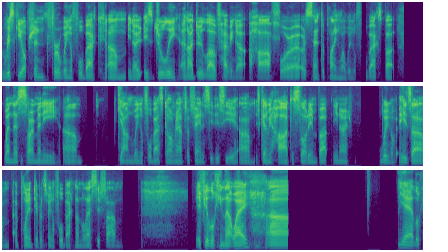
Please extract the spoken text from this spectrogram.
risky option for a winger fullback. Um, you know, he's Julie, and I do love having a, a half or a, or a centre playing my winger fullbacks. But when there's so many um, young winger fullbacks going around for fantasy this year, um, it's going to be hard to slot in. But you know, winger, he's um a point of difference winger fullback nonetheless. If um if you're looking that way, uh, yeah, look,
